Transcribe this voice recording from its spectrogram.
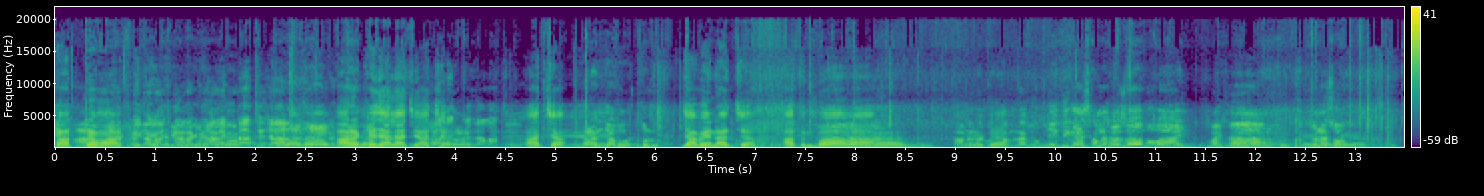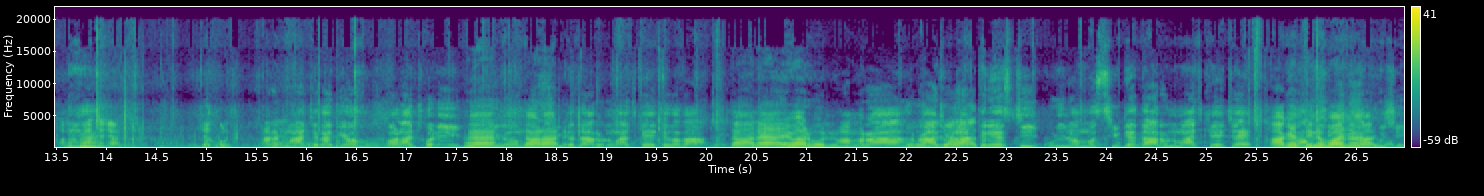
সাতটা মাছ আর একটা জাল। আছে আচ্ছা। আচ্ছা। যাবেন আচ্ছা। আসুন বাবা। এইদিকে সামনে চলে এসো বুবাই হ্যাঁ চলে আপনি দেখুন আরে মাছের আজকে ছড়া ছড়ি। হ্যাঁ, দাঁড়ান। দারুণ মাছ খেয়েছে দাদা। দাঁড়ান হ্যাঁ এবার বলুন। আমরা থেকে এসেছি কুড়ি নম্বর সিটে দারুণ মাছ খেয়েছে। আগের দিনও বাজিমাত খুশি।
